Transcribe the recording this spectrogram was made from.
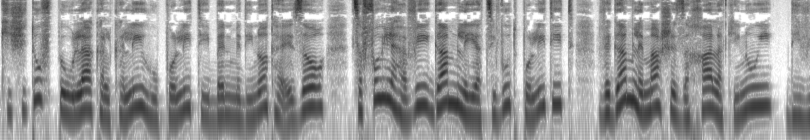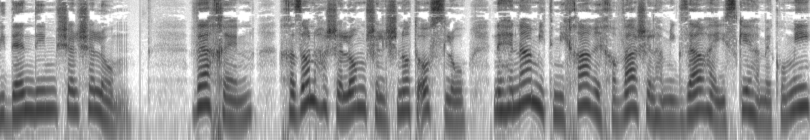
כי שיתוף פעולה כלכלי ופוליטי בין מדינות האזור צפוי להביא גם ליציבות פוליטית וגם למה שזכה לכינוי דיבידנדים של שלום. ואכן, חזון השלום של שנות אוסלו נהנה מתמיכה רחבה של המגזר העסקי המקומי,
